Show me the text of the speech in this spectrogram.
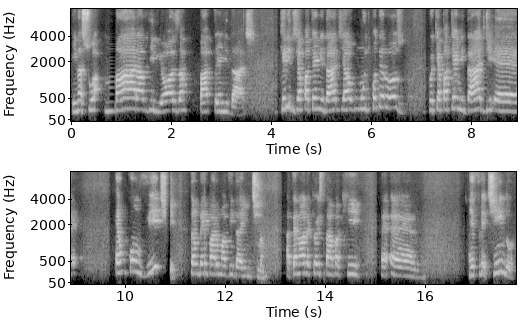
e na sua maravilhosa paternidade. Queridos, e a paternidade é algo muito poderoso porque a paternidade é, é um convite também para uma vida íntima. Até na hora que eu estava aqui é, é, refletindo,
